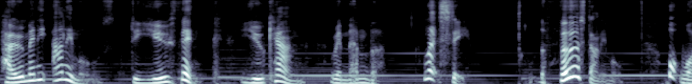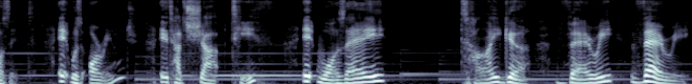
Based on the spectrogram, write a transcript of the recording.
How many animals do you think you can remember? Let's see. The first animal, what was it? It was orange, it had sharp teeth, it was a tiger. Very, very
